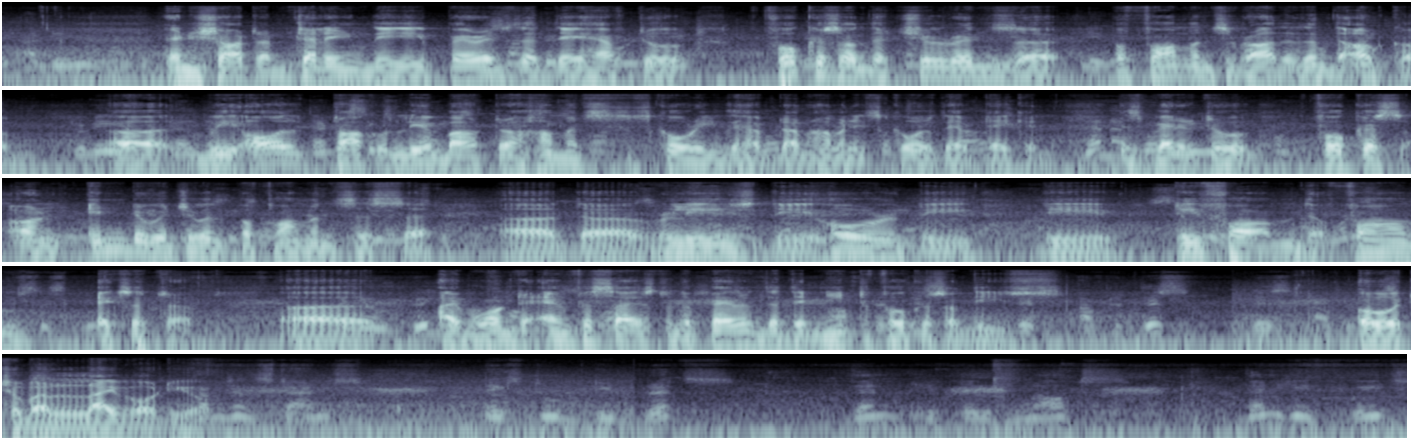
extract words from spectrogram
In short, I'm telling the parents that they have to focus on the children's uh, performance rather than the outcome. Uh, we all talk only about uh, how much scoring they have done, how many scores they have taken. It's better to focus on individual performances, uh, uh, the release, the hold, the the T form, the form, etc. Uh, I want to emphasize to the parent that they need to focus on these. after this, this, Over to my live audio. takes two deep breaths, then he nocks, then he waits,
